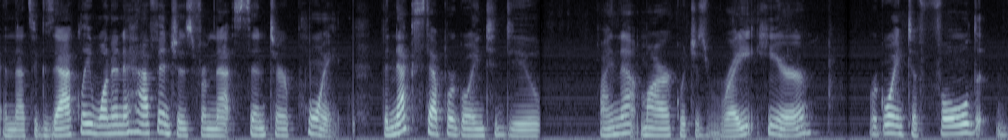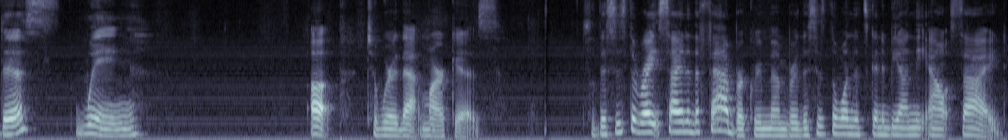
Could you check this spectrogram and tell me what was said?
And that's exactly one and a half inches from that center point. The next step we're going to do, find that mark, which is right here. We're going to fold this wing up to where that mark is. So this is the right side of the fabric, remember. This is the one that's going to be on the outside.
